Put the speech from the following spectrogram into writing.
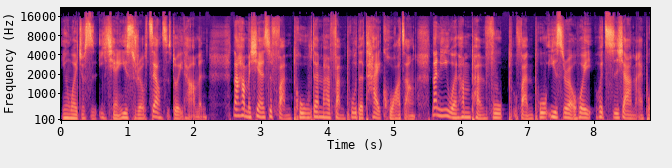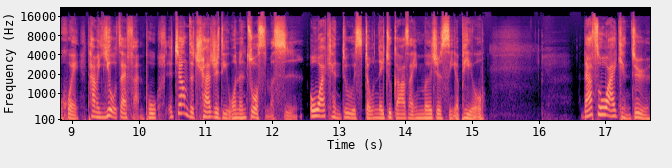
因为就是以前 Israel 这样子对他们，那他们现在是反扑，但他反扑的太夸张。那你以为他们反扑反扑 Israel 会会吃下来？不会，他们又在反扑。这样的 tragedy 我能做什么事？All I can do is donate to Gaza emergency appeal. That's all I can do.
